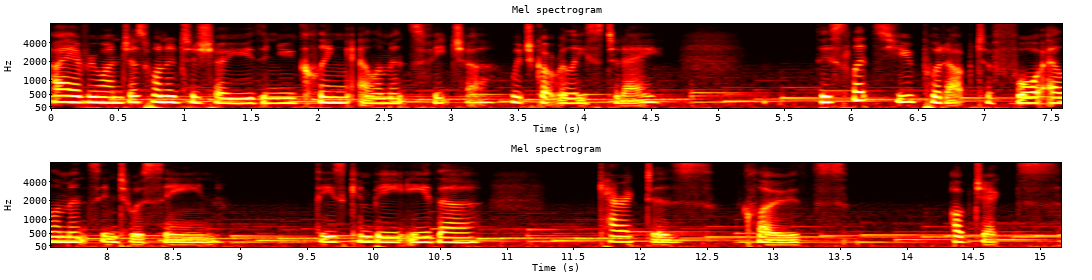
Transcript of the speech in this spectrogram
Hi everyone, just wanted to show you the new Kling Elements feature, which got released today. This lets you put up to four elements into a scene. These can be either characters, clothes, objects,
